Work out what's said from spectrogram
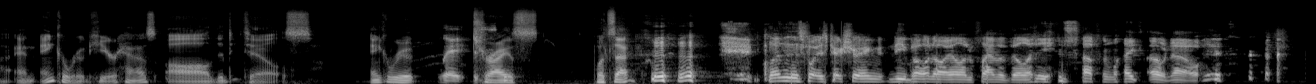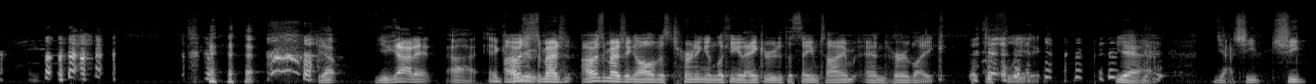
Uh, and Anchor Root here has all the details. Anchor Root Wait, tries. What's that? Glenn at this point is picturing the bone oil and flammability and stuff, and like, oh no. yep, you got it. Uh, Anchor I was just imagine I was imagining all of us turning and looking at Anchor at the same time and her like deflating. yeah. yeah, she she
